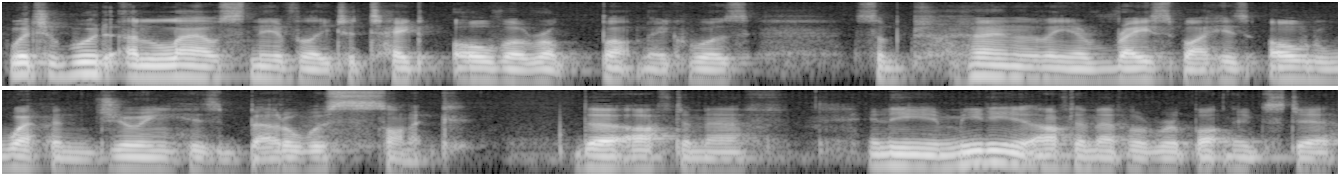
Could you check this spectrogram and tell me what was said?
which would allow Snively to take over Robotnik was subsequently erased by his old weapon during his battle with Sonic. The Aftermath In the immediate aftermath of Robotnik's death,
